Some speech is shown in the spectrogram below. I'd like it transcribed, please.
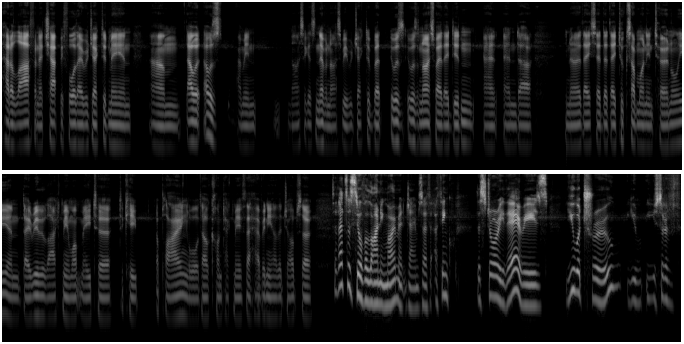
had a laugh and a chat before they rejected me, and um, that was that was I mean nice. I guess never nice to be rejected, but it was it was a nice way they didn't, and and uh, you know, they said that they took someone internally and they really liked me and want me to to keep applying, or they'll contact me if they have any other jobs. So, so that's a silver lining moment, James. I, th- I think the story there is you were true. You you sort of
